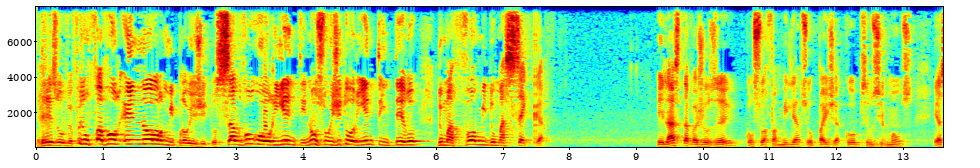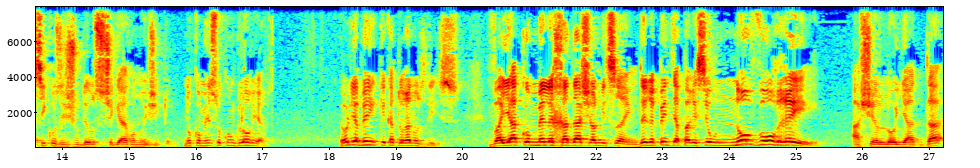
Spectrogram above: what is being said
Resolveu. Fez um favor enorme para o Egito. Salvou o Oriente, não só o Egito, o Oriente inteiro, de uma fome, de uma seca. E lá estava José com sua família, seu pai Jacob, seus irmãos. É assim que os judeus chegaram no Egito. No começo com glória. Olha bem o que a Torá nos diz. Vayakom melech hadash al Mitzrayim. De repente apareceu um novo rei Asher lo yada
